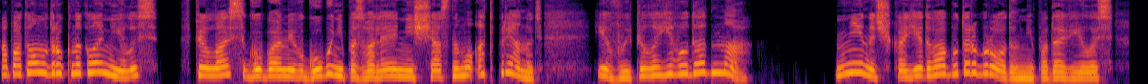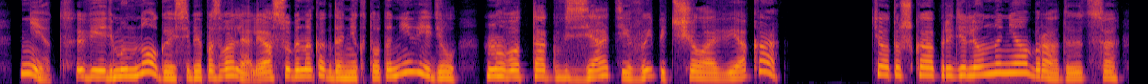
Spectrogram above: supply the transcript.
а потом вдруг наклонилась, впилась губами в губы, не позволяя несчастному отпрянуть, и выпила его до дна. Ниночка едва бутербродом не подавилась. Нет, ведьмы многое себе позволяли, особенно когда никто-то не видел, но вот так взять и выпить человека... Тетушка определенно не обрадуется —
